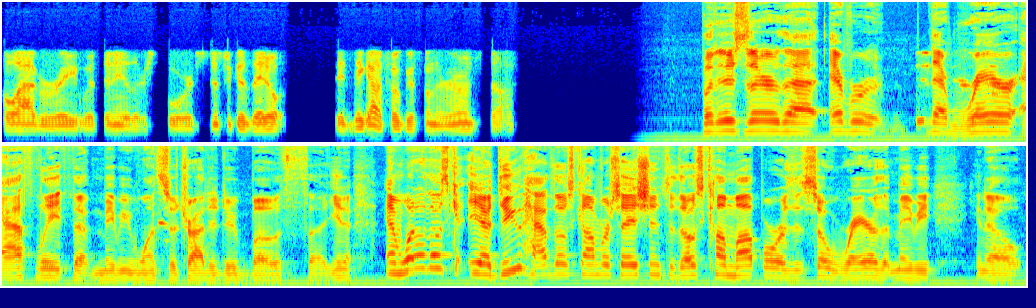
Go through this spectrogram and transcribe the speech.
collaborate with any other sports just because they don't. They, they got to focus on their own stuff. But is there that ever that rare athlete that maybe wants to try to do both? Uh, you know, and what are those? You know, do you have those conversations? Do those come up, or is it so rare that maybe you know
